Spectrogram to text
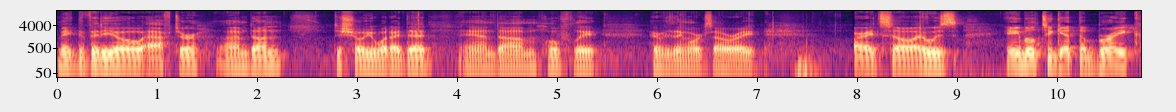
make the video after I'm done to show you what I did and um, hopefully everything works out right. Alright, so I was able to get the brake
